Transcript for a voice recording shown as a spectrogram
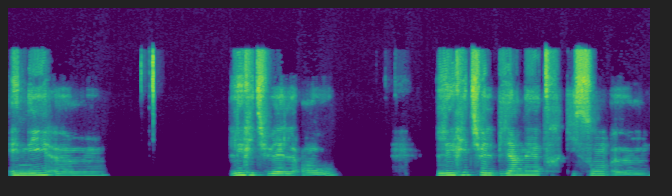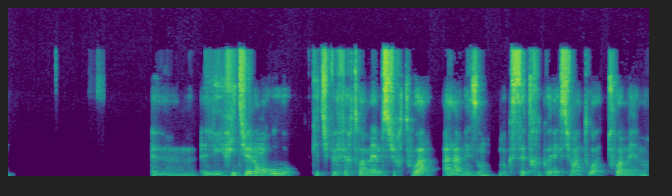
est né les rituels en haut, les rituels bien-être qui sont euh, euh, les rituels en haut que tu peux faire toi-même sur toi à la maison, donc cette reconnexion à toi toi-même.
